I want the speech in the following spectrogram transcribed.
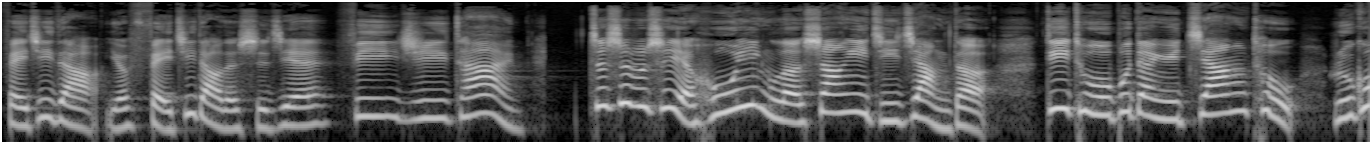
斐济岛有斐济岛的时间，Fiji time，这是不是也呼应了上一集讲的地图不等于疆土？如果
